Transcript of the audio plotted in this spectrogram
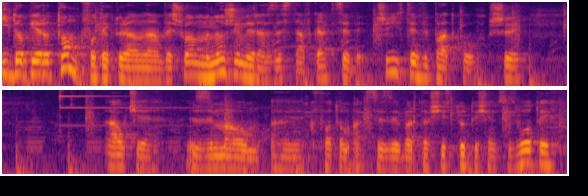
I dopiero tą kwotę, która nam wyszła, mnożymy razy stawkę akcyzy. Czyli w tym wypadku przy aucie z małą e, kwotą akcyzy wartości 100 tysięcy złotych,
